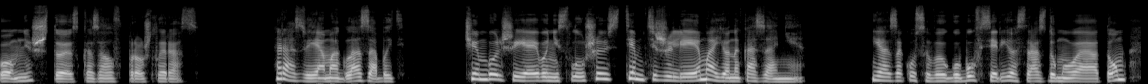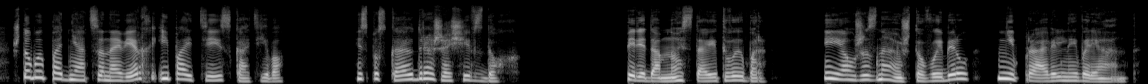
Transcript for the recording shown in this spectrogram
Помнишь, что я сказал в прошлый раз? Разве я могла забыть? Чем больше я его не слушаюсь, тем тяжелее мое наказание. Я закусываю губу всерьез, раздумывая о том, чтобы подняться наверх и пойти искать его. Испускаю дрожащий вздох. Передо мной стоит выбор, и я уже знаю, что выберу неправильный вариант.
